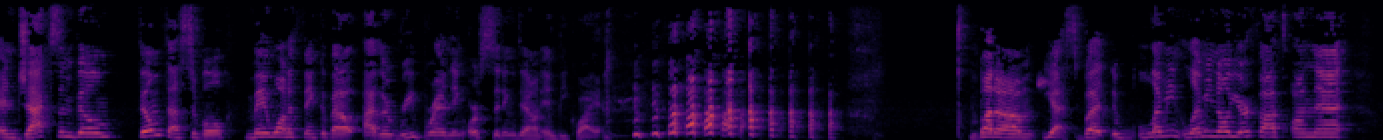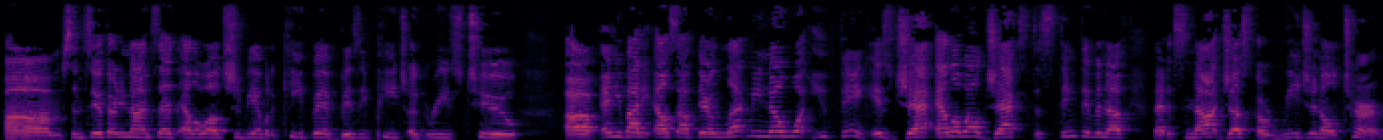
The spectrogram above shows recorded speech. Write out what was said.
and Jacksonville Film Festival may want to think about either rebranding or sitting down and be quiet. but um yes, but let me let me know your thoughts on that. Um, Sincere 39 said LOL should be able to keep it. Busy Peach agrees too. Uh, anybody else out there, let me know what you think. Is Jack, LOL Jax distinctive enough that it's not just a regional term?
